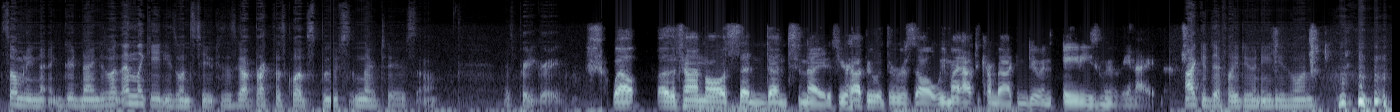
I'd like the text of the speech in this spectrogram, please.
so many ni- good '90s ones and like '80s ones too, because it's got Breakfast Club spoofs in there too. So it's pretty great. Well, by the time all is said and done tonight, if you're happy with the result, we might have to come back and do an 80s movie night. I could definitely do an '80s one.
